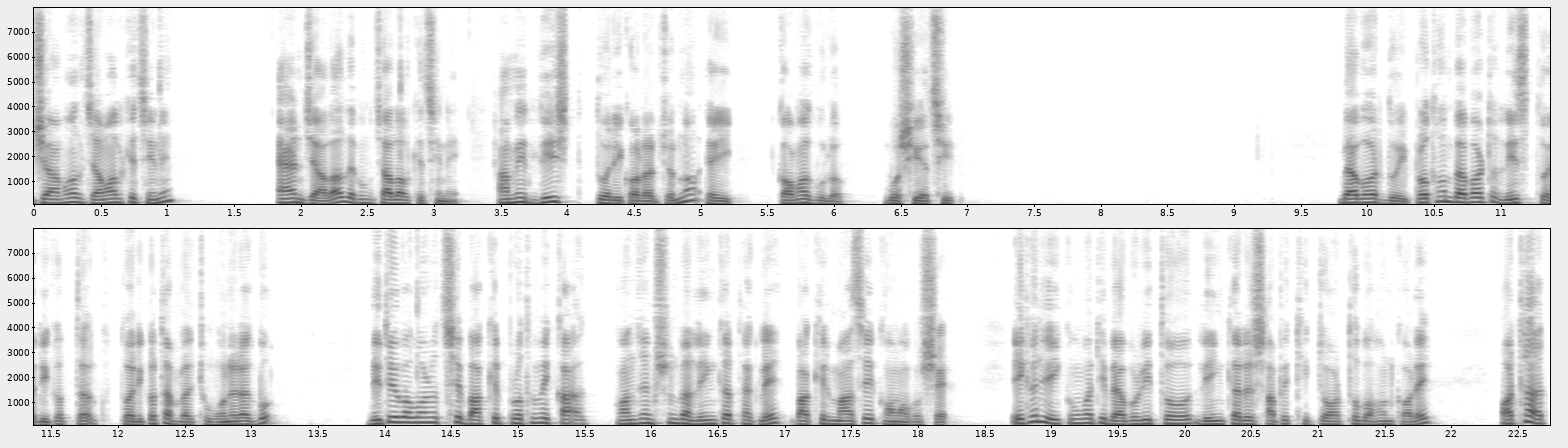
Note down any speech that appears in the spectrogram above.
জামাল জামালকে চিনি। অ্যান্ড জালাল এবং জালালকে চিনি। আমি লিস্ট তৈরি করার জন্য এই কমাগুলো বসিয়েছি। ব্যবহার দুই। প্রথম ব্যবহারটা লিস্ট তৈরি করতে তৈরি করতে আমরা একটু মনে রাখব। দ্বিতীয় ব্যবহার হচ্ছে বাক্যের প্রথমে কনজাংশন বা লিঙ্কার থাকলে বাক্যের মাঝে কমা বসে। এখানে এই কমাটি ব্যবহৃত লিঙ্কারের সাপেক্ষে একটি অর্থ বহন করে। অর্থাৎ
